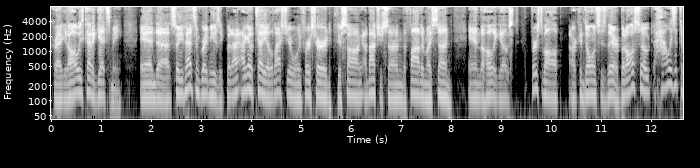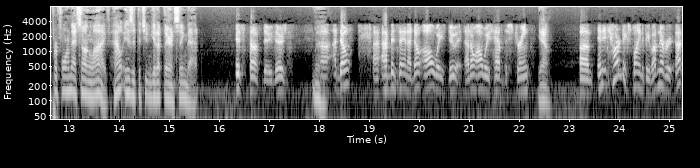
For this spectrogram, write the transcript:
Craig, it always kind of gets me. And uh, so you've had some great music, but I, I got to tell you, last year when we first heard your song about your son, the Father, my son, and the Holy Ghost, first of all, our condolences there. But also, how is it to perform that song live? How is it that you can get up there and sing that? It's tough, dude. There's, uh, I don't. I, I've been saying I don't always do it. I don't always have the strength. Yeah. Um, and it's hard to explain to people. I've never, I,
